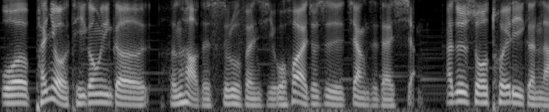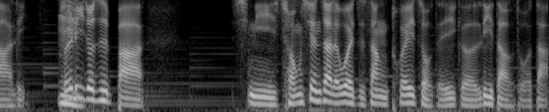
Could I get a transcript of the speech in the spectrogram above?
我朋友提供一个很好的思路分析，我后来就是这样子在想，他就是说推力跟拉力，推力就是把你从现在的位置上推走的一个力道有多大。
